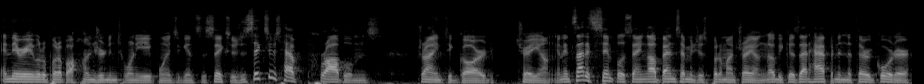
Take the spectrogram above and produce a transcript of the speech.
And they were able to put up 128 points against the Sixers. The Sixers have problems trying to guard Trae Young. And it's not as simple as saying, oh, Ben Simmons just put him on Trae Young. No, because that happened in the third quarter,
